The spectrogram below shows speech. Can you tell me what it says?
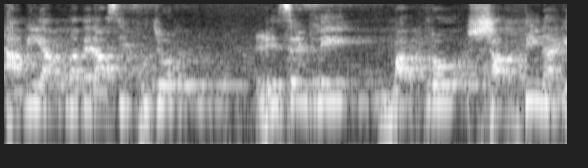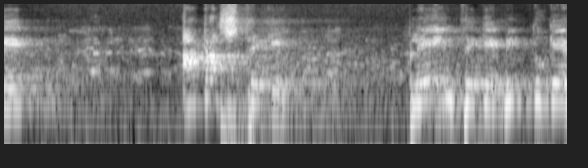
আমি আপনাদের আসিফ হুজুর রিসেন্টলি মাত্র সাত দিন আগে, আকাশ থেকে প্লেন থেকে মৃত্যুকে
